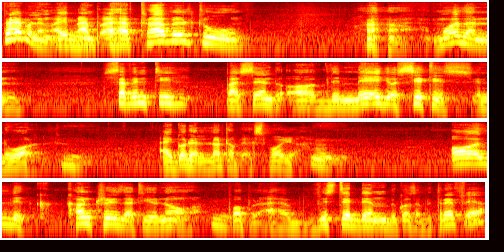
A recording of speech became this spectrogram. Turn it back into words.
Traveling, I, mm. I'm, I have traveled to more than 70% of the major cities in the world. Mm. I got a lot of exposure. Mm. All the countries that you know, popular, I have visited them because of the trade fair.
